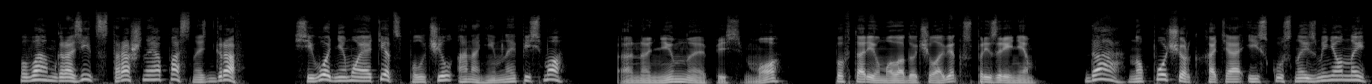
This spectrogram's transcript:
— Вам грозит страшная опасность, граф. Сегодня мой отец получил анонимное письмо. «Анонимное письмо?» — повторил молодой человек с презрением. «Да, но почерк, хотя и искусно измененный,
